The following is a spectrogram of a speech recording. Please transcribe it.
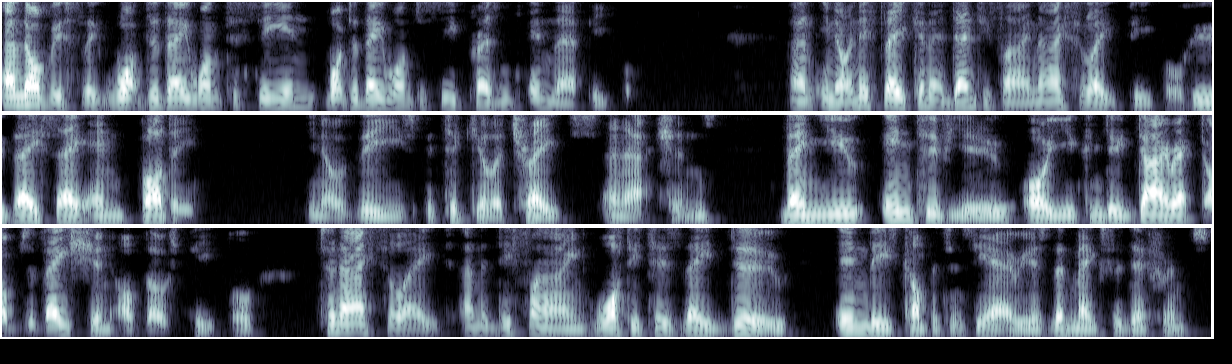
and obviously, what do they want to see in what do they want to see present in their people and, you know, and if they can identify and isolate people who they say embody, you know, these particular traits and actions, then you interview or you can do direct observation of those people to isolate and define what it is they do in these competency areas that makes the difference.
